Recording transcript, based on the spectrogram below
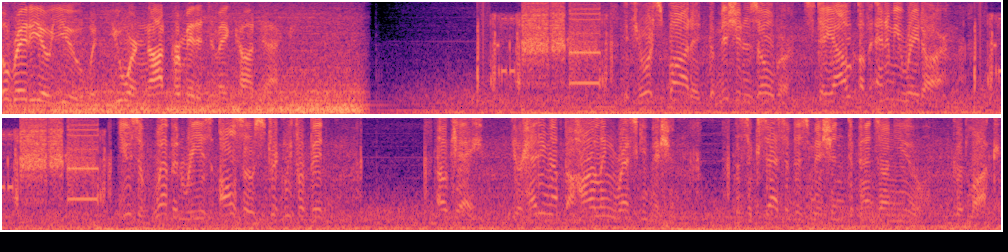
We'll radio you, but you are not permitted to make contact. If you're spotted, the mission is over. Stay out of enemy radar. Use of weaponry is also strictly forbidden. Okay, you're heading up the Harling rescue mission. The success of this mission depends on you. Good luck.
